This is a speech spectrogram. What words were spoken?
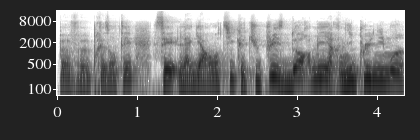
peuvent présenter, c'est la garantie que tu puisses dormir, ni plus ni moins.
